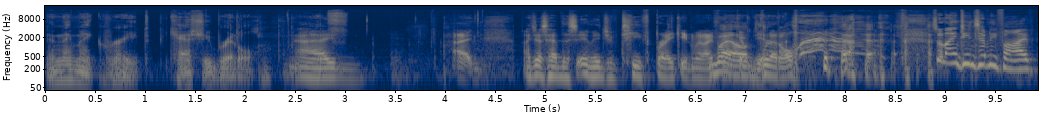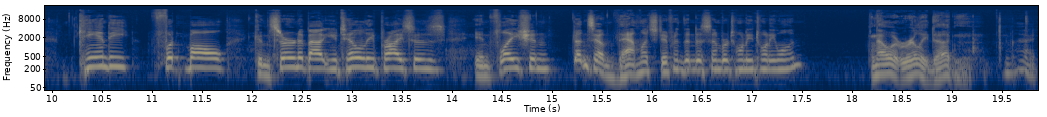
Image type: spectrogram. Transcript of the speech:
and they make great cashew brittle. I, I, I just have this image of teeth breaking when I think well, of yeah. brittle. so 1975, candy, football, concern about utility prices, inflation. Doesn't sound that much different than December 2021. No, it really doesn't. All right.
